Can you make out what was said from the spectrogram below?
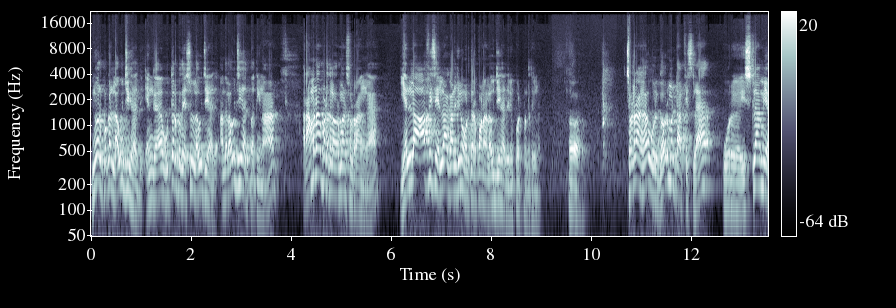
இன்னொரு பக்கம் லவ் ஜிஹாத். எங்கள் உத்தரப்பிரதேசில் லவ் ஜிஹாத். அந்த லவ் ஜிஹாத் பார்த்தீங்கன்னா ரமணா படத்தில் வர மாதிரி சொல்கிறாங்க எல்லா ஆஃபீஸ் எல்லா காலேஜிலும் ஒருத்தரப்பா நான் லவ் ஜிஹாத் ரிப்போர்ட் பண்ணுறதுக்குன்னு ஓ. சொல்கிறாங்க ஒரு கவர்மெண்ட் ஆஃபீஸில் ஒரு இஸ்லாமிய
